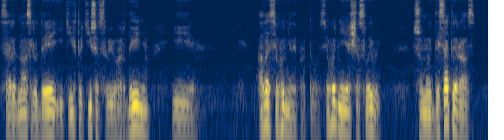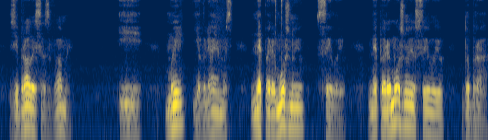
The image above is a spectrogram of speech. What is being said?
серед нас людей і ті, хто тішить свою гординю. І... Але сьогодні не про то. Сьогодні я щасливий, що ми десятий раз зібралися з вами, і ми являємось непереможною силою, непереможною силою добра.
